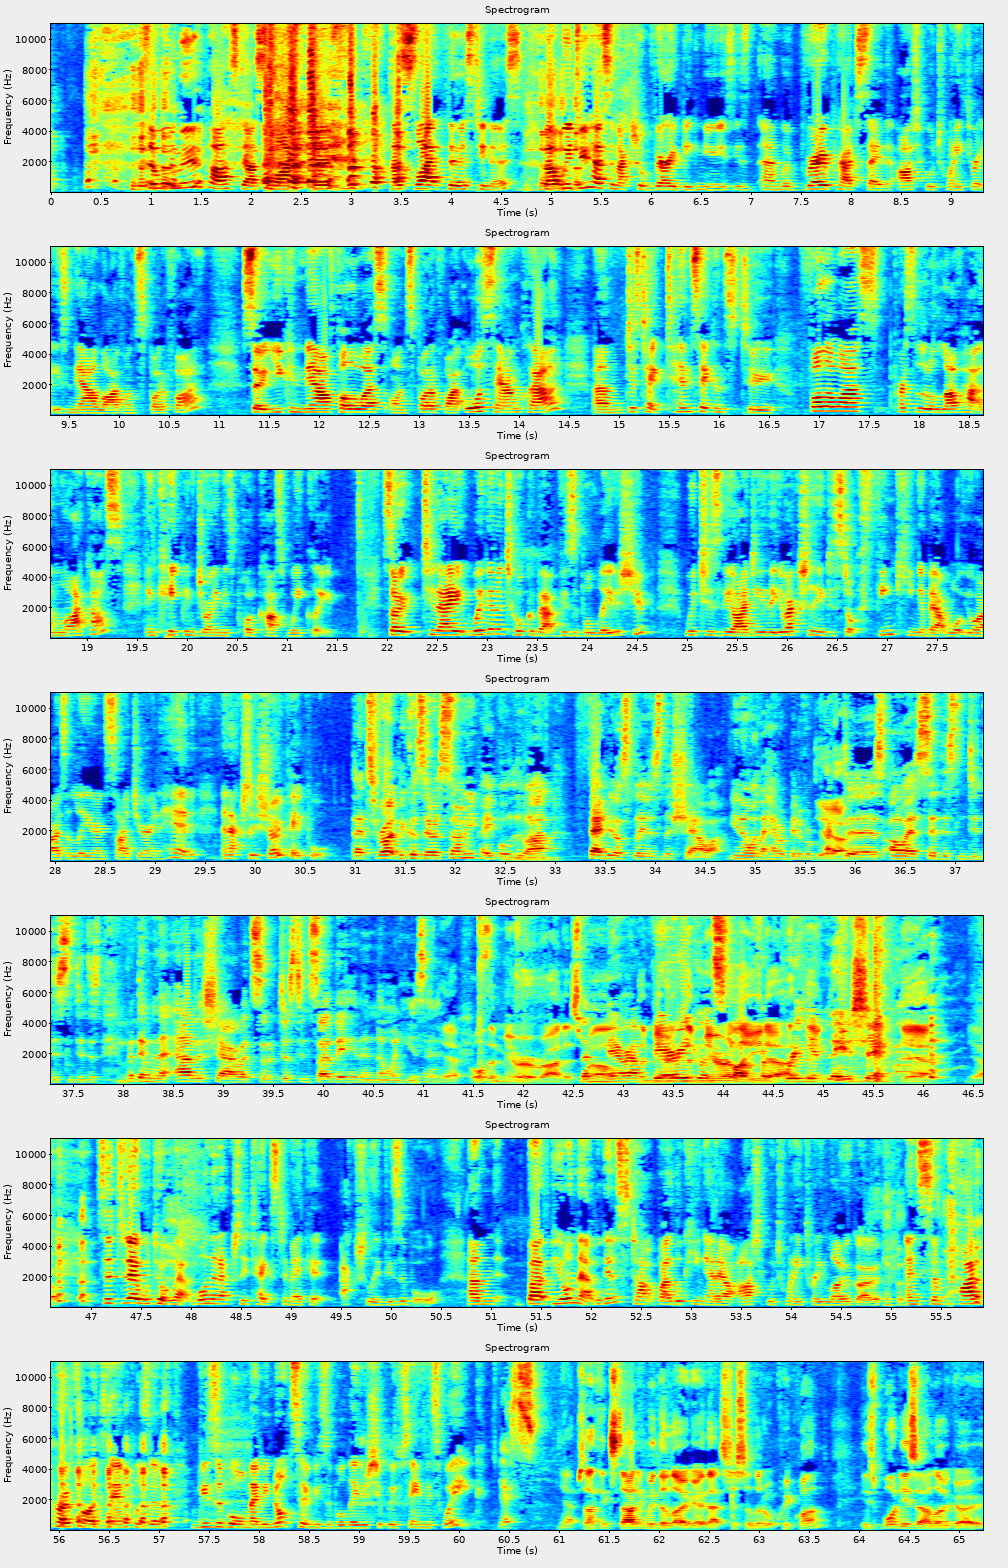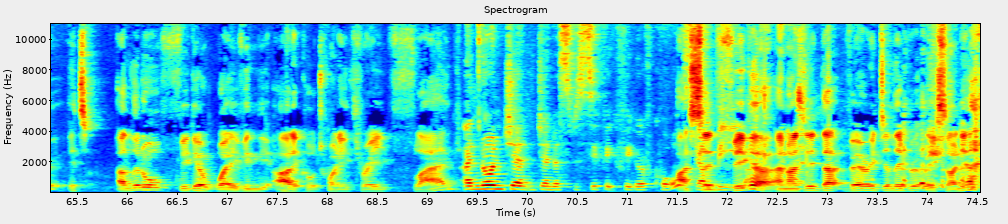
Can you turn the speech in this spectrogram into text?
so we'll move past our slight, our slight thirstiness. But we do have some actual very big news, is, and we're very proud to say that Article 23 is now live on Spotify. So you can now follow us on Spotify or SoundCloud. Um, just take 10 seconds to follow us, press the little love heart and like us, and keep enjoying this podcast weekly. So today we're going to talk about visible leadership, which is the idea that you actually need to stop thinking about what you are as a leader inside your own head and actually show people. That's right, because there are so many people who are fabulous leaders in the shower. You know, when they have a bit of a Yeah. practice, oh, I said this and did this and did this. But then when they're out of the shower, it's sort of just inside their head and no one hears it. Yeah, or the mirror, right? As The well. mirror, very good spot for brilliant leadership. Mm, yeah, yeah. So today we'll talk about what it actually takes to make it actually visible. Um, but beyond that, we're going to start by looking at our Article 23 logo and some high-profile examples of visible, maybe not so visible leadership we've seen this week. Yes. Yeah, so I think starting with the logo, that's just a little quick one. Is what is our logo? It's a little figure waving the Article 23 flag. A non-gender specific figure, of course. I said Gumby. figure, and I did that very deliberately, Sonia.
